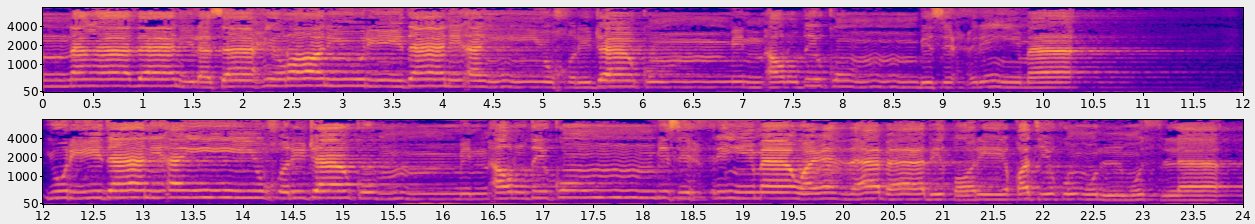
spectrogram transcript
هذان لساحران يريدان أن يخرجاكم من أرضكم بسحرهما. يريدان أن يخرجاكم من أرضكم بسحرهما ويذهبا بطريقتكم المثلى.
